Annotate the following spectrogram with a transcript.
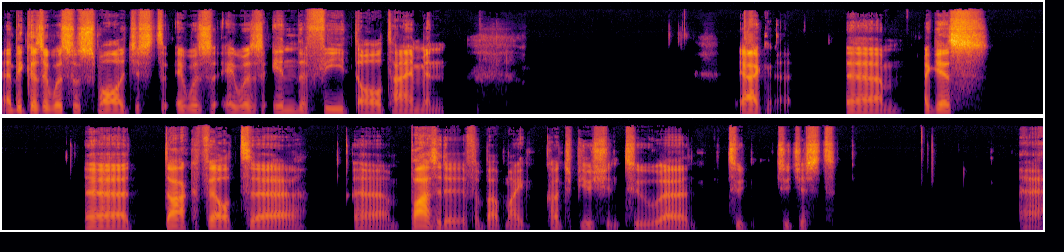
and because it was so small, it just it was it was in the feed the whole time, and yeah, um, I guess uh, Doc felt uh, uh, positive about my contribution to uh, to to just uh,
